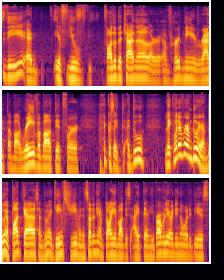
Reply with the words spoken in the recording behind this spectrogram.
the, and if you've followed the channel or have heard me rant about, rave about it for, because I, I do, like whatever I'm doing, I'm doing a podcast, I'm doing a game stream, and then suddenly I'm talking about this item. You probably already know what it is.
